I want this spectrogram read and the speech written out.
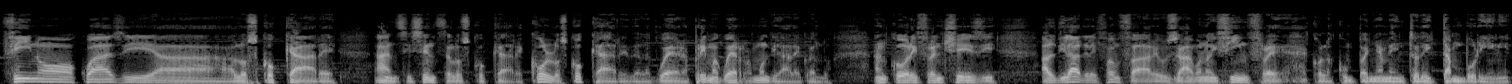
fino quasi a, allo scoccare anzi senza lo scoccare, con lo scoccare della guerra, prima guerra mondiale, quando ancora i francesi al di là delle fanfare usavano i finfre con l'accompagnamento dei tamburini.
